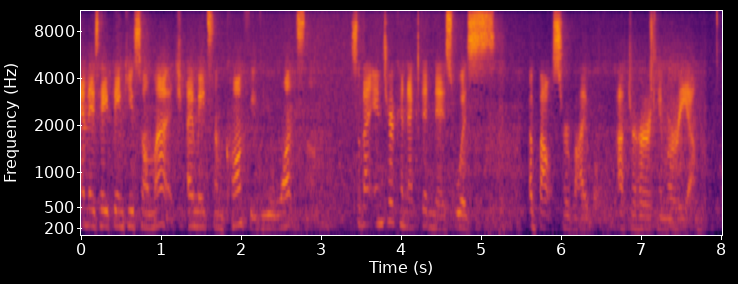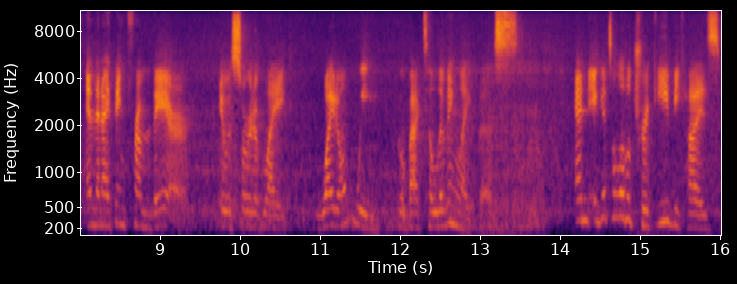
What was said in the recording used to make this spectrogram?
And they say, Thank you so much. I made some coffee. Do you want some? So that interconnectedness was about survival after Hurricane Maria. And then I think from there, it was sort of like, why don't we go back to living like this? And it gets a little tricky because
